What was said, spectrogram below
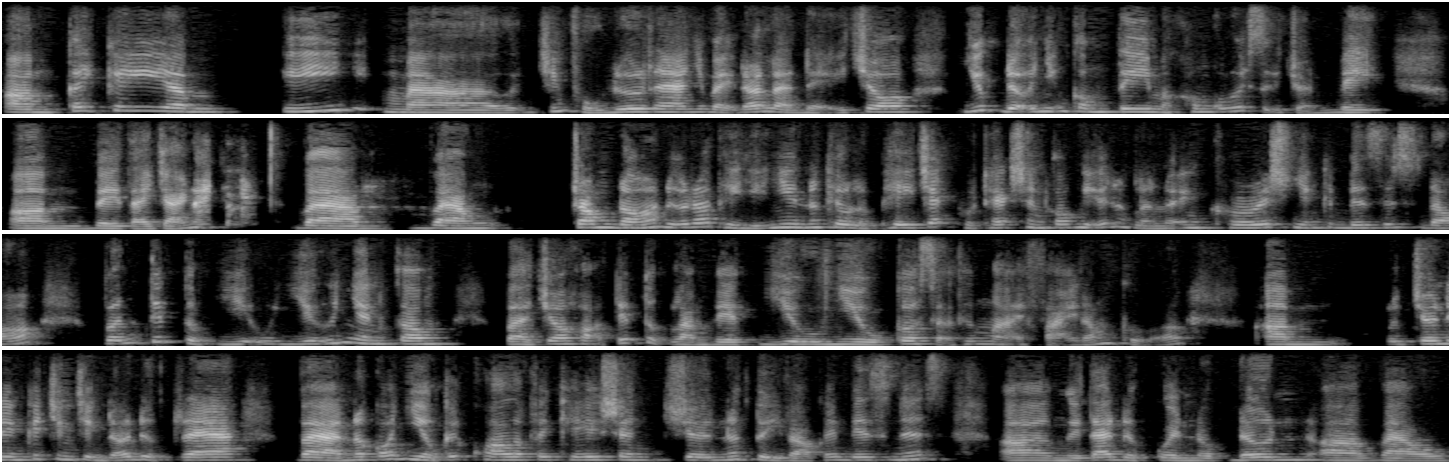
Um, cái cái um, ý mà chính phủ đưa ra như vậy đó là để cho giúp đỡ những công ty mà không có cái sự chuẩn bị um, về tài chính và và trong đó nữa đó thì dĩ nhiên nó kêu là paycheck protection có nghĩa rằng là nó encourage những cái business đó vẫn tiếp tục giữ, giữ nhân công và cho họ tiếp tục làm việc dù nhiều cơ sở thương mại phải đóng cửa. Um, cho nên cái chương trình đó được ra và nó có nhiều cái qualification nó tùy vào cái business. Uh, người ta được quyền nộp đơn uh, vào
